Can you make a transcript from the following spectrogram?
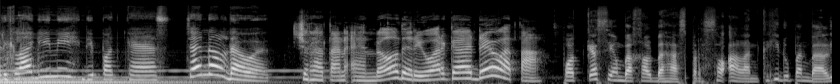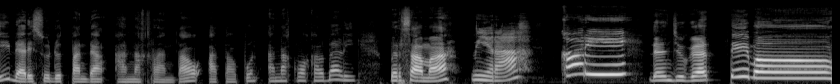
Balik lagi nih di podcast Channel Dawet. Curhatan Endol dari warga Dewata. Podcast yang bakal bahas persoalan kehidupan Bali dari sudut pandang anak rantau ataupun anak lokal Bali bersama Mirah, Kori. dan juga Timo.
